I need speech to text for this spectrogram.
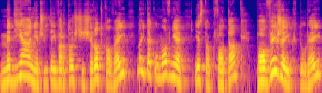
medianie, czyli tej wartości środkowej. No i tak umownie jest to kwota, powyżej której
